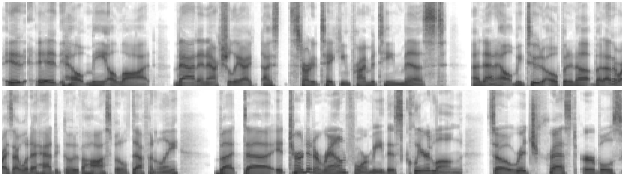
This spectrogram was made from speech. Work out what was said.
It it helped me a lot. That and actually I, I started taking Primatene Mist and that helped me too to open it up. But otherwise I would have had to go to the hospital, definitely. But uh, it turned it around for me, this clear lung. So Ridgecrest Herbals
